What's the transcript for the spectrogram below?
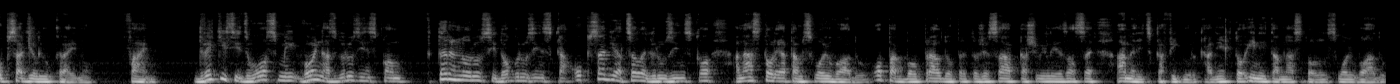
obsadili Ukrajinu. Fajn. 2008. vojna s Gruzinskom, vtrhnú Rusi do Gruzinska, obsadia celé Gruzinsko a nastolia tam svoju vládu. Opak bol pravdou, pretože Saakašvili je zase americká figurka. Niekto iný tam nastolil svoju vládu.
